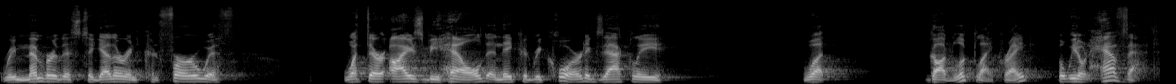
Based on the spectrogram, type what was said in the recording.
remember this together and confer with what their eyes beheld, and they could record exactly what God looked like, right? But we don't have that.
